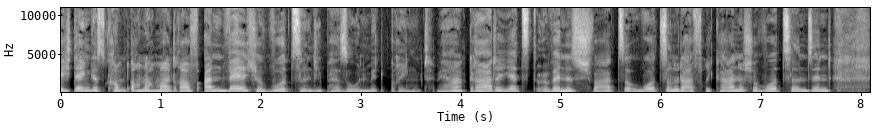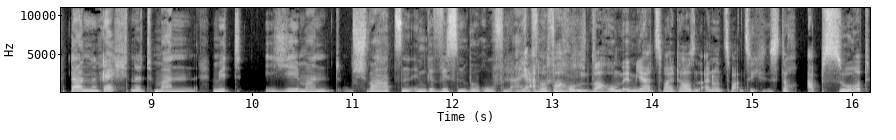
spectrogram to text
Ich denke, es kommt auch noch mal drauf an, welche Wurzeln die Person mitbringt. Ja, gerade jetzt, wenn es schwarze Wurzeln oder afrikanische Wurzeln sind, dann rechnet man mit jemand Schwarzen in gewissen Berufen einfach Ja, aber warum? Nicht. Warum im Jahr 2021? Ist doch absurd,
